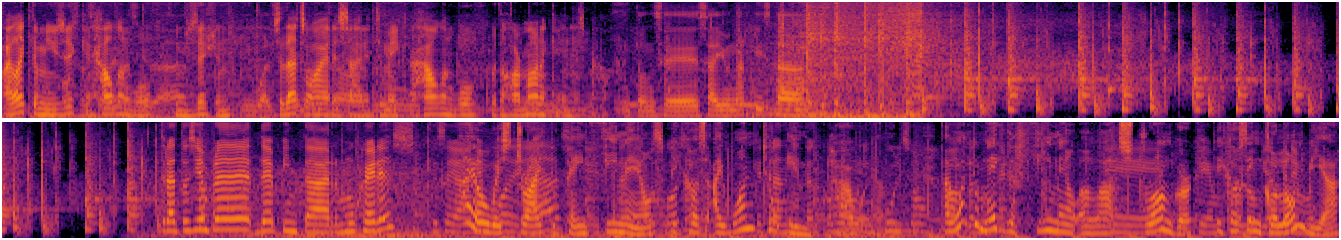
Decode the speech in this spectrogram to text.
I like the music and Howlin' Wolf, the musician, so que that's why I decided to make a. Howlin' Wolf with a harmonica in his mouth. Entonces hay un artista Trato siempre de, de pintar mujeres I always try to paint females because I want to empower them. I want to make the female a lot stronger because in Colombia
